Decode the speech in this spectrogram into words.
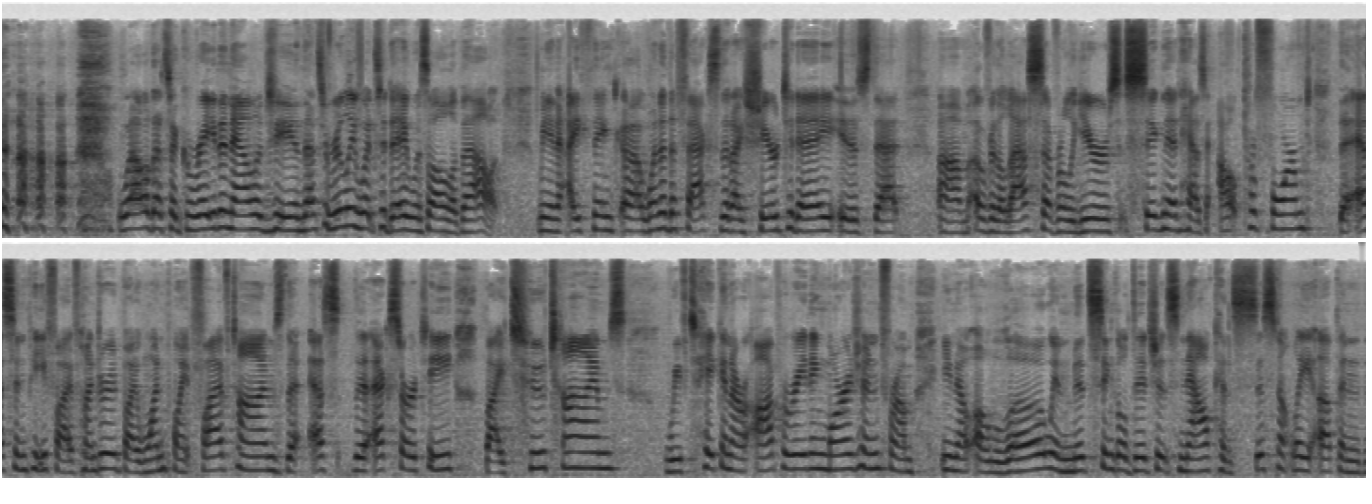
well, that's a great analogy, and that's really what today was all about. I mean, I think uh, one of the facts that I shared today is that um, over the last several years, Signet has outperformed the S&P 500 by 1.5 times, the S, the XRT by two times. We've taken our operating margin from, you know, a low in mid-single digits now consistently up in,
